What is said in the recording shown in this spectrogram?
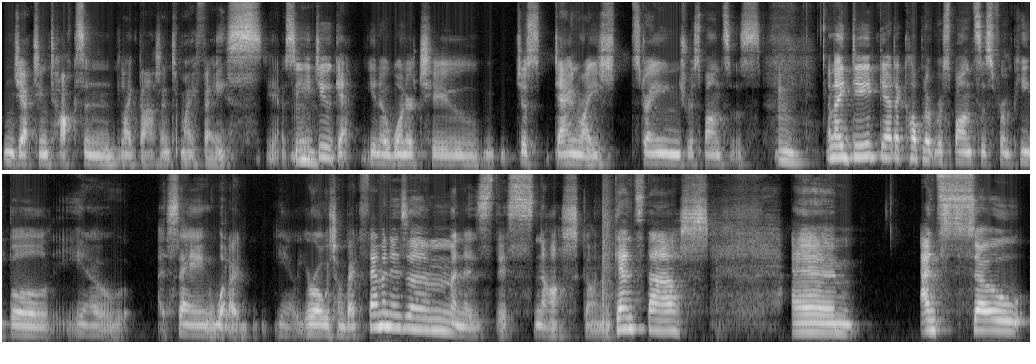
injecting toxin like that into my face? Yeah. So you mm. do get, you know, one or two just downright strange responses. Mm. And I did get a couple of responses from people, you know, saying, Well, I you know, you're always talking about feminism and is this not going against that? Um and so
